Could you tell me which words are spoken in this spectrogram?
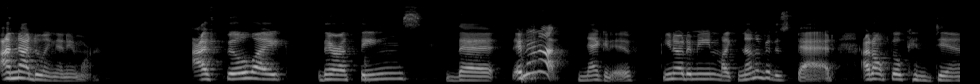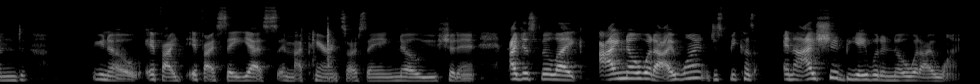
I'm not doing that anymore. I feel like there are things that, and they're not negative. You know what I mean? Like none of it is bad. I don't feel condemned you know if i if i say yes and my parents are saying no you shouldn't i just feel like i know what i want just because and i should be able to know what i want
